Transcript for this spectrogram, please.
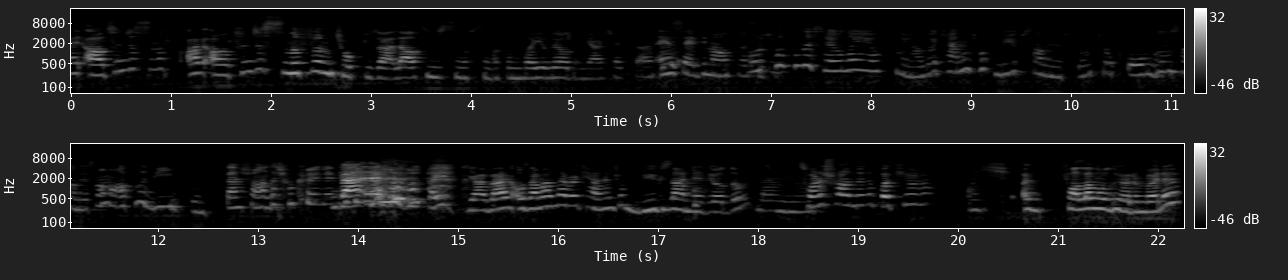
Hayır 6. sınıf. Abi 6. sınıfım çok güzeldi. 6. sınıf sınıfım. Bayılıyordum gerçekten. En sevdiğim 6 ve 8. Ortaokulda şey olayı yok mu ya? Böyle kendini çok büyük sanıyorsun. Çok olgun sanıyorsun ama aslında değilsin. Ben şu anda çok öyle değilim. Ben Hayır ya ben o zamanlar böyle kendimi çok büyük zannediyordum. Ben de. Sonra şu an dönüp bakıyorum. Ay, ay falan oluyorum böyle.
